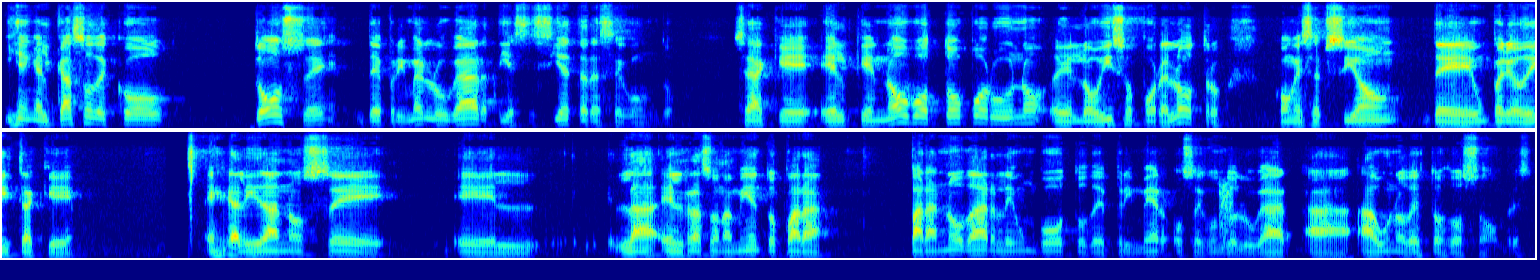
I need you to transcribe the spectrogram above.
y en el caso de Cole, 12 de primer lugar, 17 de segundo. O sea que el que no votó por uno eh, lo hizo por el otro, con excepción de un periodista que en realidad no sé el, el razonamiento para, para no darle un voto de primer o segundo lugar a, uno de estos dos hombres.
